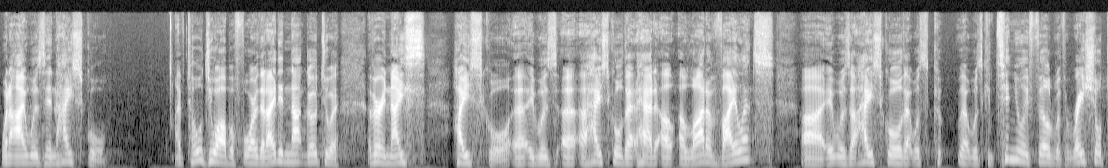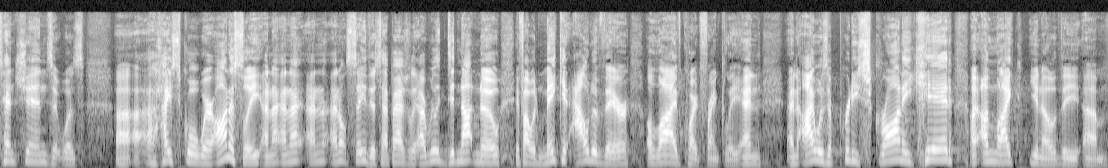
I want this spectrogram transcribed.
when I was in high school. I've told you all before that I did not go to a, a very nice high school. Uh, it was a, a, high school that had a, a lot of violence. Uh, it was a high school that was, that was continually filled with racial tensions. It was uh, a high school where, honestly, and I, and, I, and I don't say this haphazardly, I really did not know if I would make it out of there alive, quite frankly. And, and I was a pretty scrawny kid, uh, unlike, you know, the. Um,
